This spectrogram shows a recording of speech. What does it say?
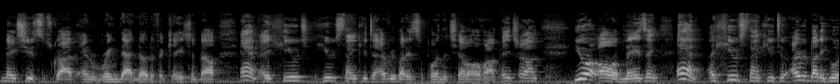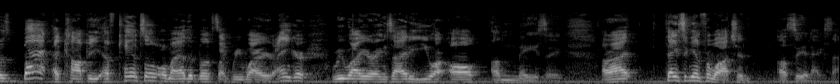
make sure you subscribe and ring that notification bell. And a huge, huge thank you to everybody supporting the channel over on Patreon. You are all amazing. And a huge thank you to everybody who has bought a copy of Cancel or my other books like Rewire Your Anger, Rewire Your Anxiety. You are all amazing, all right? Thanks again for watching. I'll see you next time.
